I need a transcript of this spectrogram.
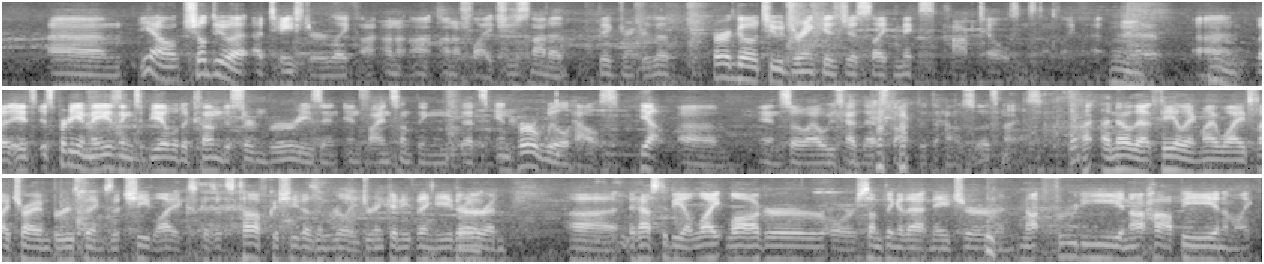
Um, you know, she'll do a, a taster like on a, on a flight. She's just not a big drinker. The her go-to drink is just like mixed cocktails and stuff like that. Um, But it's, it's pretty amazing to be able to come to certain breweries and, and find something that's in her wheelhouse. Yeah. Um, and so I always had that stocked at the house, so that's nice. I, I know that feeling. My wife, I try and brew things that she likes because it's tough because she doesn't really drink anything either, Right. and uh, it has to be a light lager or something of that nature, and not fruity and not hoppy. And I'm like,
